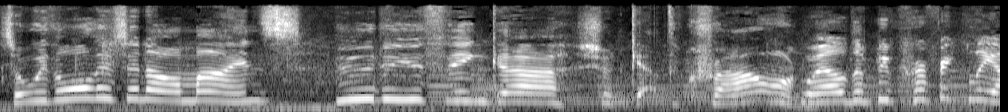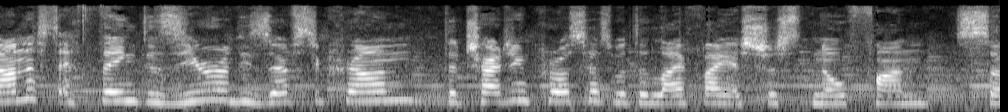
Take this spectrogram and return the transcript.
So, with all this in our minds, who do you think uh, should get the crown? well, to be perfectly honest, I think the Zero deserves the crown. The charging process with the Lightbike is just no fun, so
